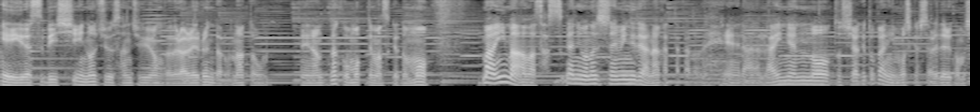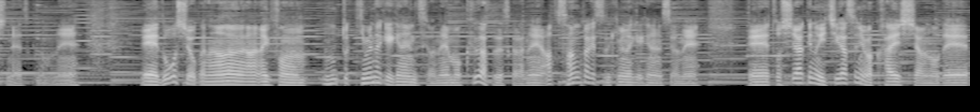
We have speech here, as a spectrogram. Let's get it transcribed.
えー、USB-C の13、14が売られるんだろうなと、えー、なんとなく思ってますけども、まあ今はさすがに同じタイミングではなかったからね、えー、来年の年明けとかにもしかしたら出るかもしれないですけどもね。えー、どうしようかな、iPhone。ほんと決めなきゃいけないんですよね。もう9月ですからね。あと3ヶ月で決めなきゃいけないんですよね。えー、年明けの1月には返しちゃうので、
